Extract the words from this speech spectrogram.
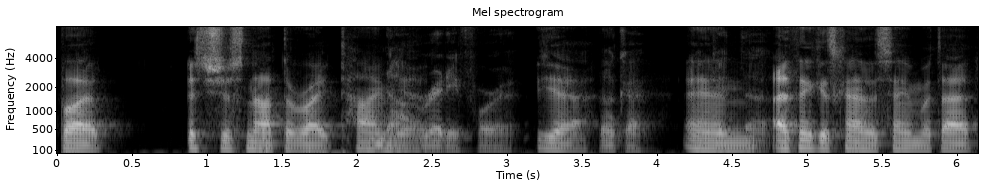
but it's just not the right time Not yet. ready for it. Yeah. Okay. And that. I think it's kind of the same with that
